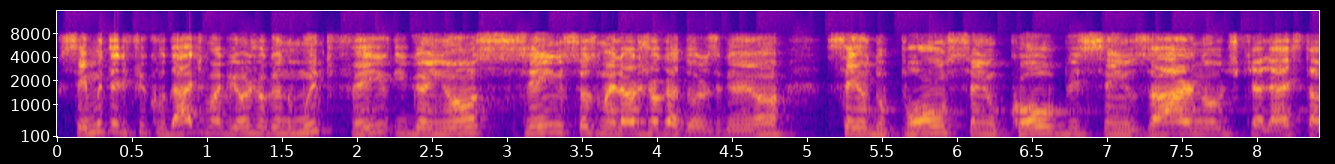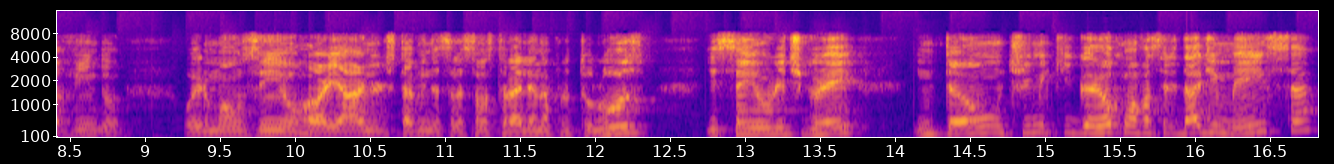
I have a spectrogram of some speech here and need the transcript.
sem muita dificuldade, mas ganhou jogando muito feio e ganhou sem os seus melhores jogadores. Ganhou sem o Dupont, sem o Colby, sem os Arnold, que aliás está vindo, o irmãozinho, o Rory Arnold, está vindo da seleção australiana para o Toulouse, e sem o Rich Gray. Então, um time que ganhou com uma facilidade imensa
